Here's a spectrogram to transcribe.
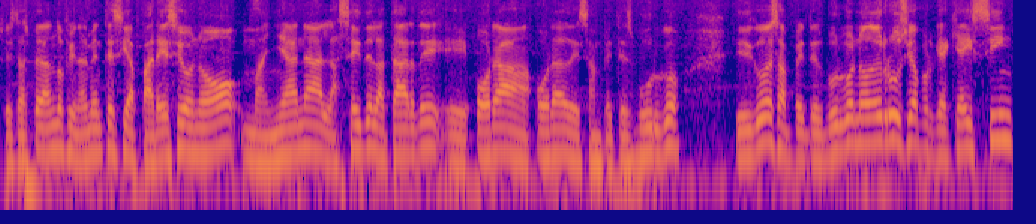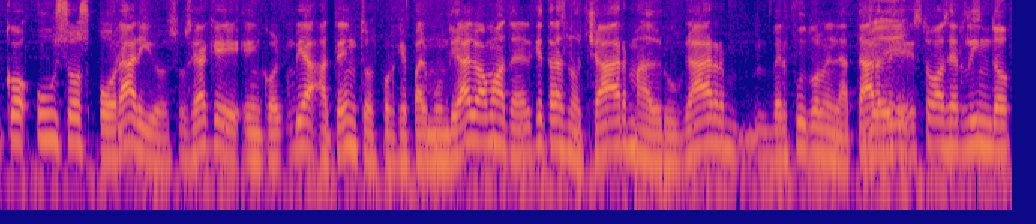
se está esperando finalmente si aparece o no mañana a las 6 de la tarde, eh, hora, hora de San Petersburgo. Y digo de San Petersburgo, no de Rusia, porque aquí hay cinco usos horarios. O sea que en Colombia atentos, porque para el Mundial vamos a tener que trasnochar, madrugar, ver fútbol en la tarde. Yo- Esto va a ser lindo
